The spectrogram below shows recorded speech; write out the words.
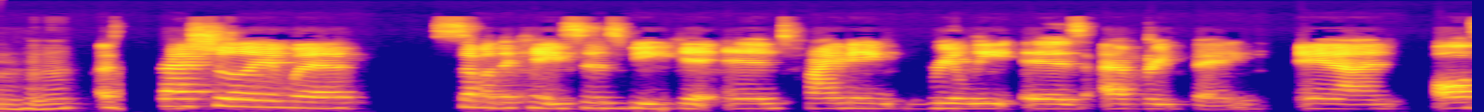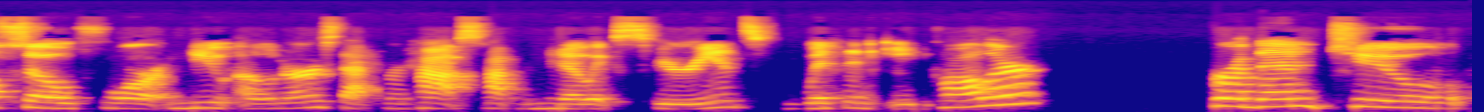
mm-hmm. especially with some of the cases we get in. Timing really is everything. And also for new owners that perhaps have no experience with an e collar, for them to,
